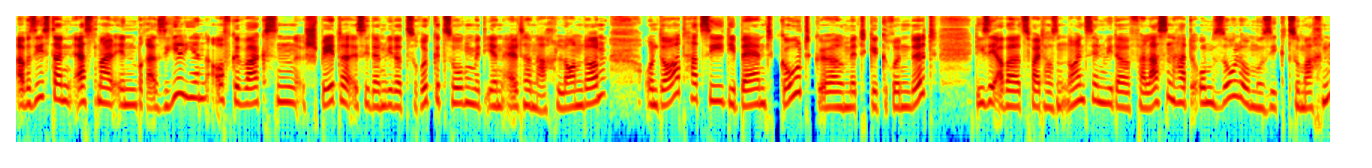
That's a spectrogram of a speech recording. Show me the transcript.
Aber sie ist dann erstmal in Brasilien aufgewachsen. Später ist sie dann wieder zurückgezogen mit ihren Eltern nach London. Und dort hat sie die Band Goat Girl mitgegründet, die sie aber 2019 wieder verlassen hat, um Solomusik zu machen.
